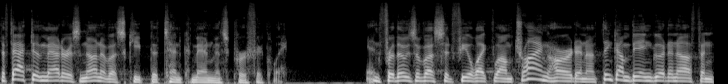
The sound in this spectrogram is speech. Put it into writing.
The fact of the matter is, none of us keep the Ten Commandments perfectly. And for those of us that feel like, well, I'm trying hard and I think I'm being good enough, and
